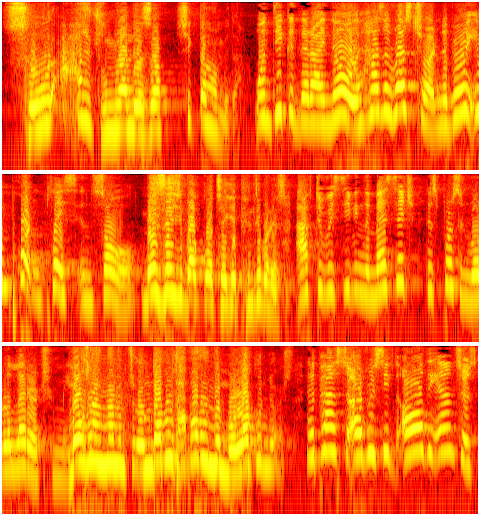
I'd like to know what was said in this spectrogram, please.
서울 아주 중요한 데서 식당 합니다. One deacon that I know has a restaurant in a very important place in Seoul. 메시지 받고 제게 편지 보냈습니다. After receiving the message, this person wrote a letter to me. 목사님 나는 응답을 다 받았는데 몰랐군요. And Pastor, I've received all the answers,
